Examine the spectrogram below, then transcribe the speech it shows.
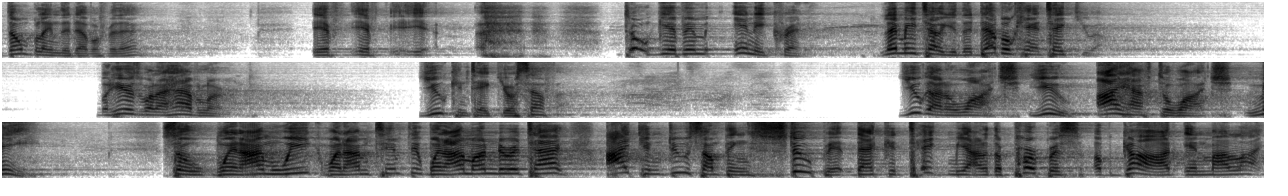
Don't blame the devil for that. If, if, don't give him any credit. Let me tell you, the devil can't take you out. But here's what I have learned you can take yourself out. You got to watch you. I have to watch me. So when I'm weak, when I'm tempted, when I'm under attack, I can do something stupid that could take me out of the purpose of God in my life.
